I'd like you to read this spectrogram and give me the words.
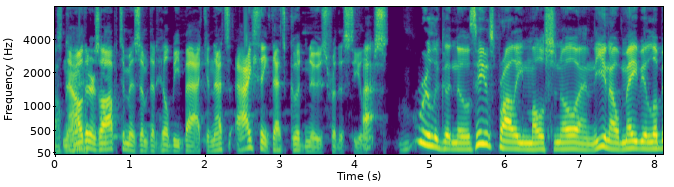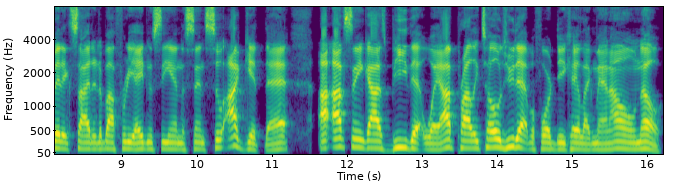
Okay. Now there's optimism that he'll be back, and that's I think that's good news for the Steelers. Uh, really good news. He was probably emotional, and you know maybe a little bit excited about free agency in a sense too. I get that. I, have seen guys be that way. I probably told you that before, DK. Like, man, I don't know.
